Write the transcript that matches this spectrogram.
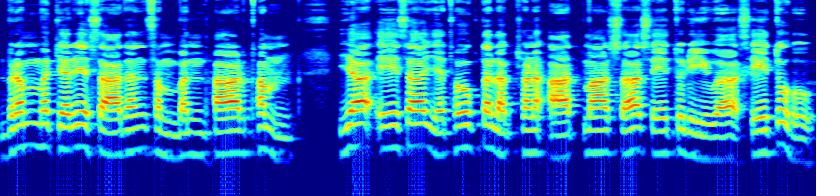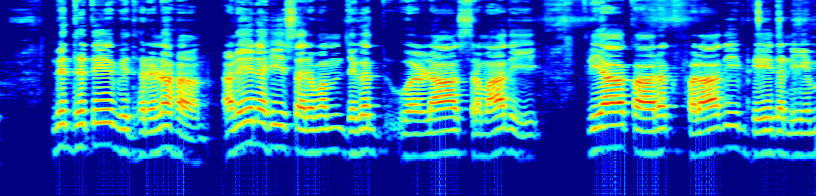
ब्रह्मचर्य साधन संबंधार्थम यह यथोक्त लक्षण आत्मा स सेतुरीव, सेतु विधृते विधरण। अनेन ही सर्व जगद्वर्णाश्रमादि क्रियाकारक फलादि भेद नियम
